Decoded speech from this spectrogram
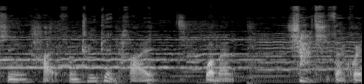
听海风吹电台我们下期再会。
